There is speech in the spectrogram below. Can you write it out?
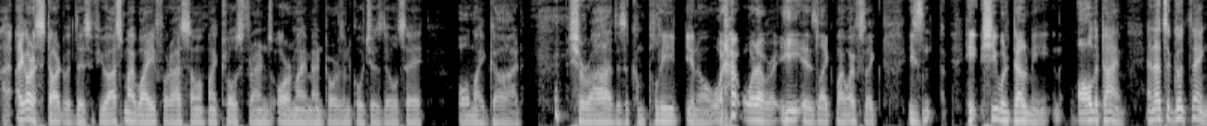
I, I got to start with this. If you ask my wife or ask some of my close friends or my mentors and coaches, they will say, "Oh my God, Sharad is a complete, you know, whatever, whatever. He is like my wife's like he's he. She will tell me all the time, and that's a good thing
